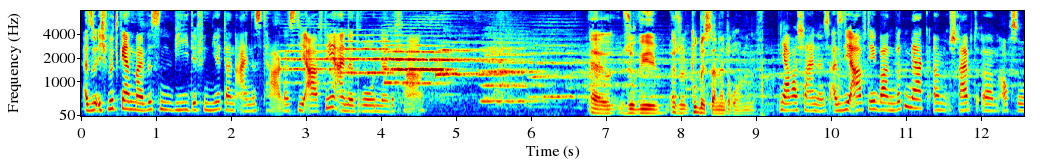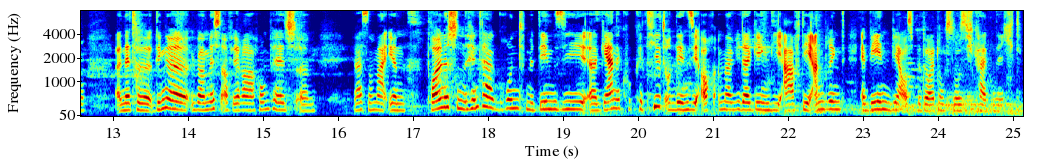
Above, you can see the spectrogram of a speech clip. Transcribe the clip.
also ich würde gerne mal wissen, wie definiert dann eines Tages die AfD eine drohende Gefahr? Äh, so wie, also du bist dann eine drohende Gefahr. Ja, wahrscheinlich. Also die AfD Baden-Württemberg ähm, schreibt ähm, auch so äh, nette Dinge über mich auf ihrer Homepage. Ähm, ich weiß nochmal, ihren polnischen Hintergrund, mit dem sie äh, gerne kokettiert und den sie auch immer wieder gegen die AfD anbringt, erwähnen wir aus Bedeutungslosigkeit nicht.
